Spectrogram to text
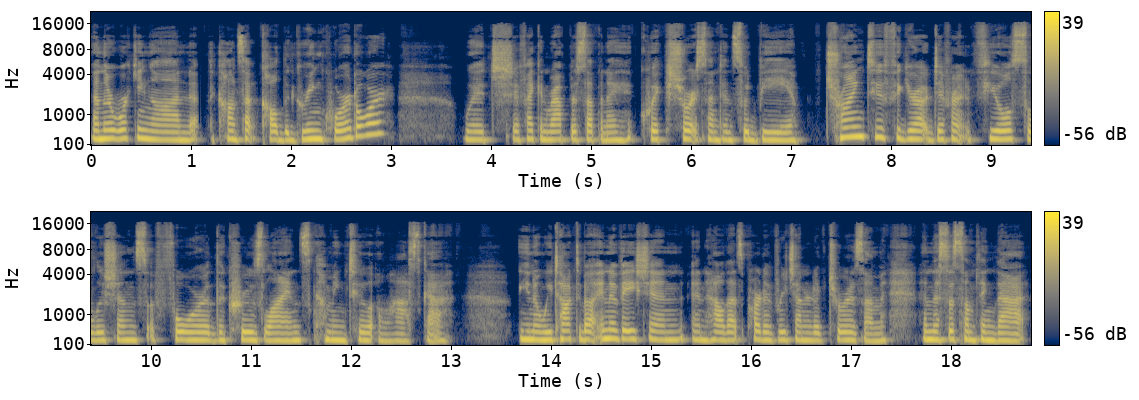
and they're working on a concept called the Green Corridor, which, if I can wrap this up in a quick short sentence, would be trying to figure out different fuel solutions for the cruise lines coming to Alaska. You know, we talked about innovation and how that's part of regenerative tourism. And this is something that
